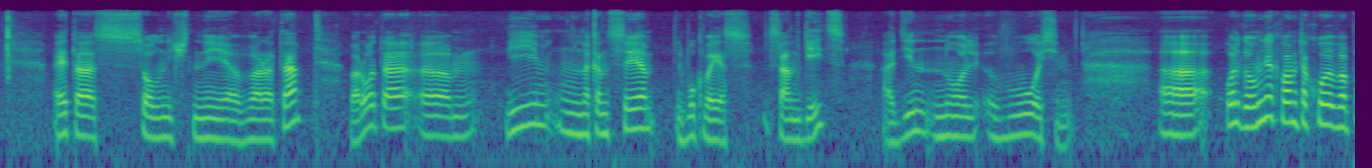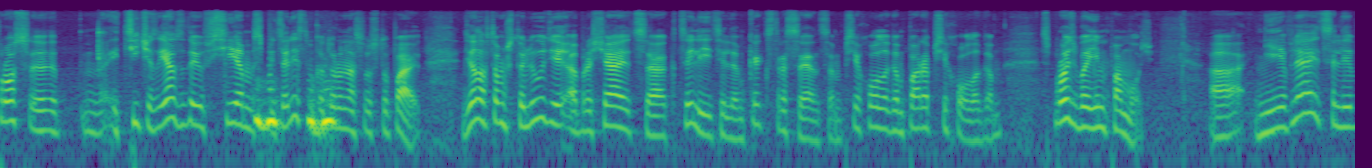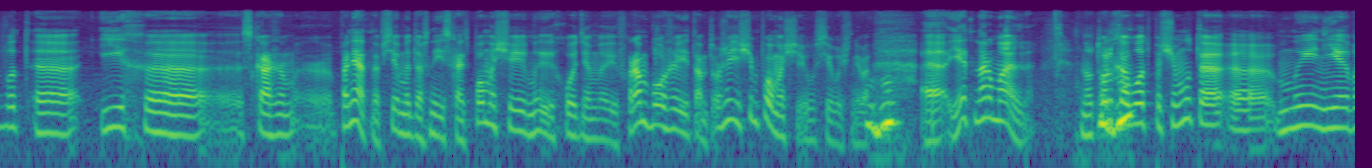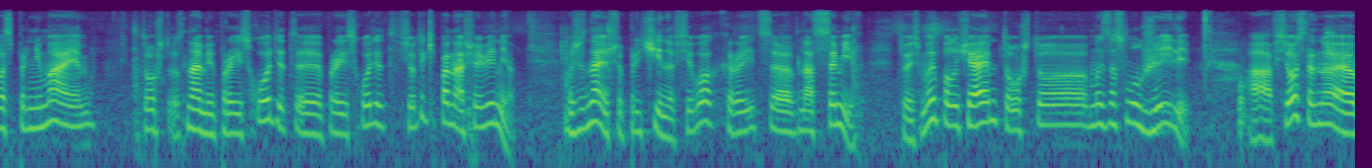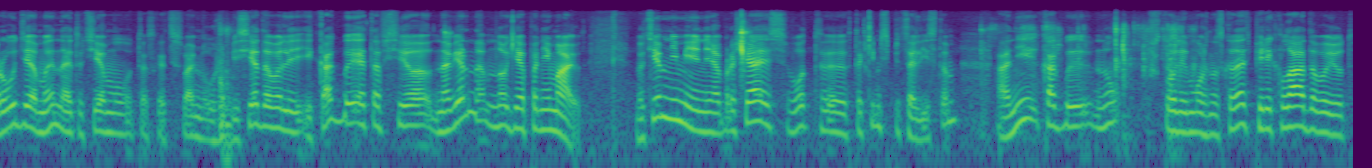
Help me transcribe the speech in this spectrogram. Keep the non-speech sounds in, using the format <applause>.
это солнечные ворота, ворота, э, и на конце буква S, SunGates 108. Uh, Ольга, у меня к вам такой вопрос э, этический. Я задаю всем специалистам, которые у нас выступают. Дело в том, что люди обращаются к целителям, к экстрасенсам, психологам, парапсихологам с просьбой им помочь. А не является ли вот э, их, э, скажем, э, понятно, все мы должны искать помощи, мы ходим и в храм Божий, и там тоже ищем помощи у Всевышнего, угу. э, и это нормально. Но только угу. вот почему-то мы не воспринимаем то, что с нами происходит, происходит все-таки по нашей вине. Мы же знаем, что причина всего кроется в нас самих. То есть мы получаем то, что мы заслужили. А все остальное орудие мы на эту тему, так сказать, с вами уже беседовали. И как бы это все, наверное, многие понимают. Но тем не менее, обращаясь вот э, к таким специалистам, они как бы, ну, что ли можно сказать, перекладывают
